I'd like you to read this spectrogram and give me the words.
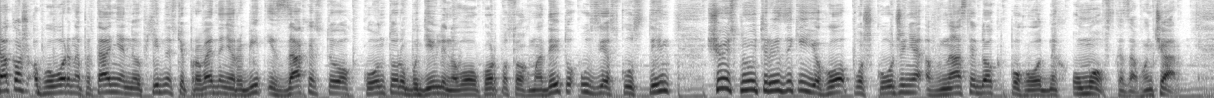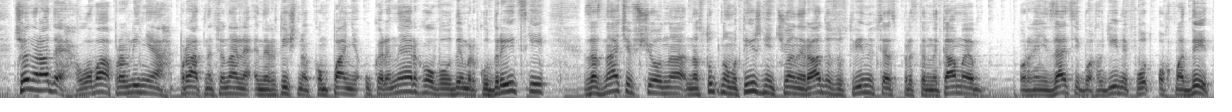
Також обговорено питання необхідності проведення робіт із захисту контуру будівлі нового корпусу Охмадиту у зв'язку з тим, що існують ризики його пошкодження внаслідок погодних умов, сказав Гончар. Член ради, голова правління ПРАТ Національна енергетична компанія Укренерго Володимир Кудрицький зазначив, що на наступному тижні члени ради зустрінуться з представниками організації благодійний фонд Охмадит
